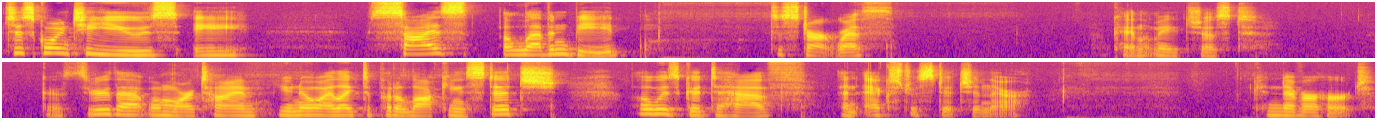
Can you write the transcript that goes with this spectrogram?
just going to use a size 11 bead to start with. Okay, let me just go through that one more time. You know I like to put a locking stitch. Always good to have an extra stitch in there. Can never hurt.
